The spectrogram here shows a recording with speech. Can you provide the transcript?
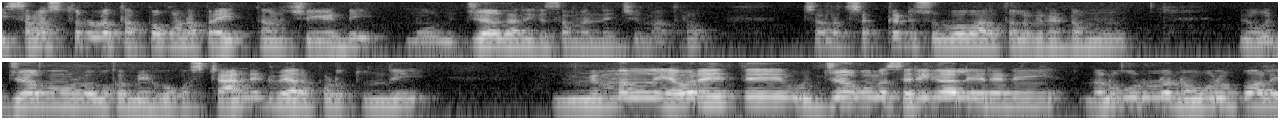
ఈ సంవత్సరంలో తప్పకుండా ప్రయత్నాలు చేయండి. మీ ఉద్యోగానికి సంబంధించి మాత్రం చాలా చక్కటి శుభవార్తలు వినటము మీ ఉద్యోగంలో ఒక మీకు ఒక స్టాండర్డ్ ఏర్పడుతుంది. మిమ్మల్ని ఎవరైతే ఉద్యోగంలో సరిగా లేరని నలుగురిలో నవ్వులు పాలు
